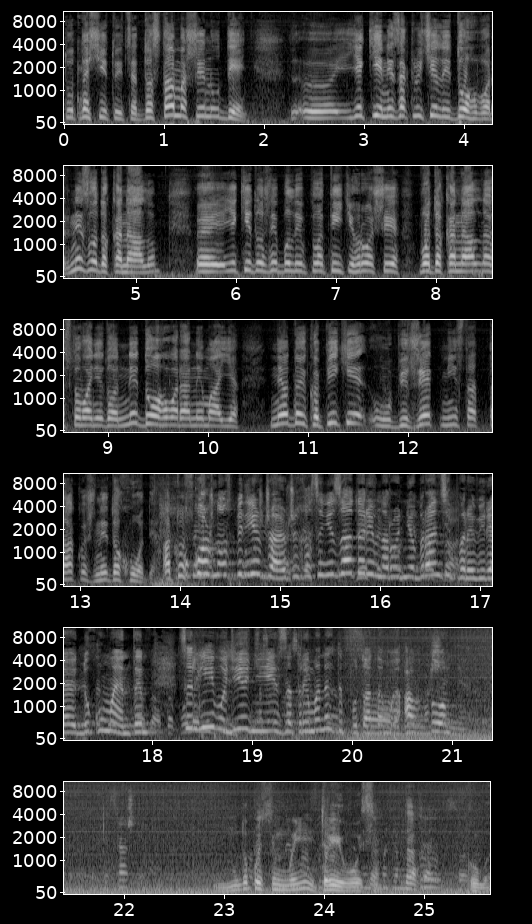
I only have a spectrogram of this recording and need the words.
Тут насчитується до 100 машин у день, е, які не заключили договор не з водоканалом, е, які повинні були платити гроші водоканал на основанні договору. Ні договора немає, ні одної копійки у бюджет міста також не доходить. А то У кожного з під'їжджаючих асенізаторів народні обранці перевіряють документи. Сергій водій однієї з затриманих депутатами авто. Ну, допустим, мої 3,8 куба.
